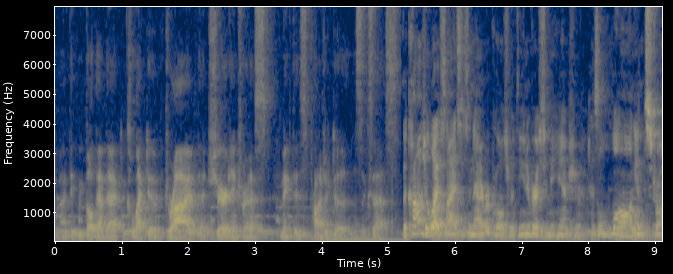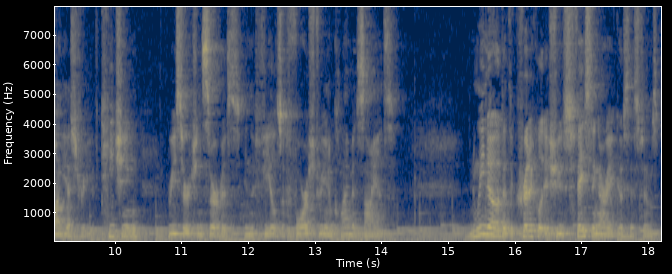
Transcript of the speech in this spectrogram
and I think we both have that collective drive, that shared interest to make this project a, a, success. The College of Life Sciences and Agriculture at the University of New Hampshire has a long and strong history of teaching, research, and service in the fields of forestry and climate science. And we know that the critical issues facing our ecosystems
